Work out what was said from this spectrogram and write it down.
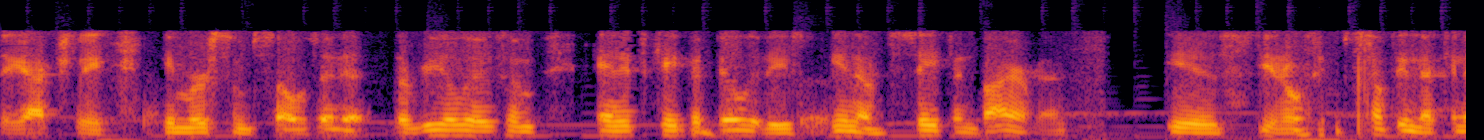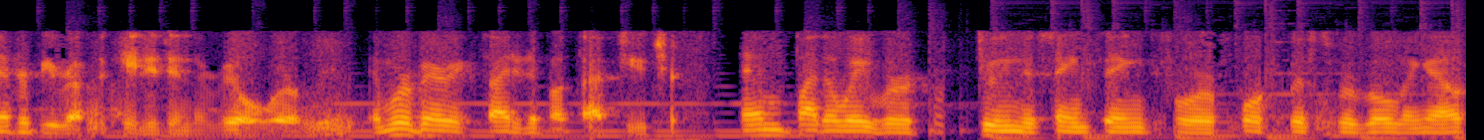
they actually immerse themselves in it. The realism and its capabilities in a safe environment is, you know, something that can never be replicated in the real world. And we're very excited about that future. And by the way, we're doing the same thing for forklifts we're rolling out.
